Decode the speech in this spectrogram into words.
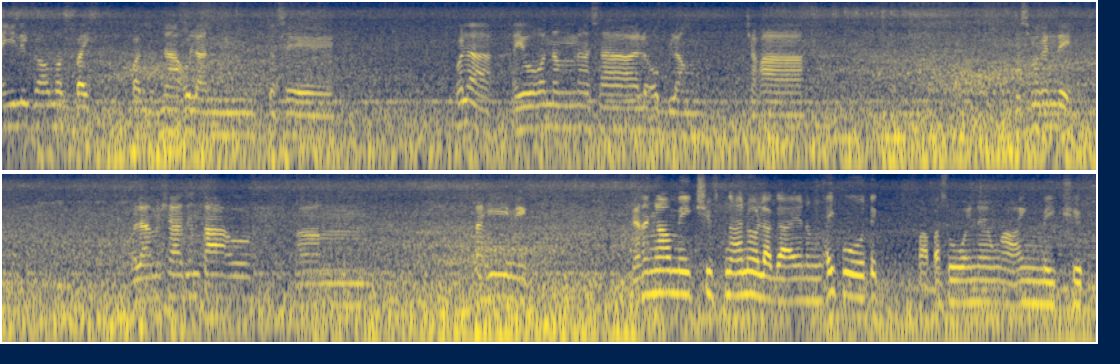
mahilig ako magbike pag naulan kasi wala, ayoko nang nasa loob lang. Tsaka mas maganda eh. Wala masyadong tao. Um, tahimik. Meron nga makeshift na ano, lagayan ng, ay putik, papasukin na yung aking makeshift.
